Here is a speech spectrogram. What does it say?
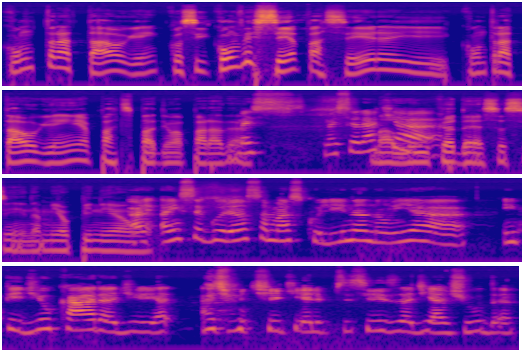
contratar alguém, conseguir convencer a parceira e contratar alguém a participar de uma parada Mas, mas será que a, maluca dessa, assim, na minha opinião. a, a insegurança masculina não ia impedir o cara de admitir que ele precisa de ajuda?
